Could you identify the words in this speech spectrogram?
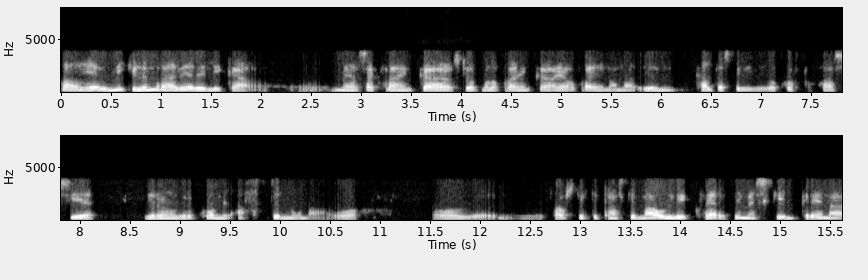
það hefur mikil umræði verið líka eh, með sagfræðinga, stjórnmálafræðinga, já, fræðimanna um kaldastriðið og hvort það sé í raun og veru komið aftur núna og, og um, þá skiptir kannski máli hvernig með skilgreina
